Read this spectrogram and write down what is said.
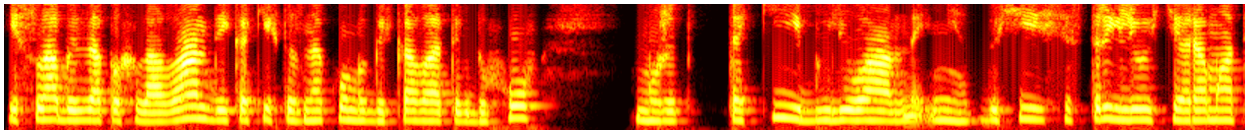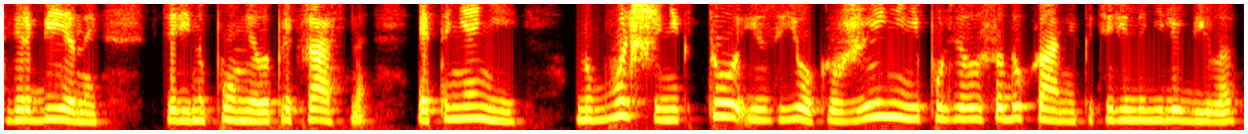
и слабый запах лаванды, и каких-то знакомых горьковатых духов. Может, такие были у Анны? Нет, духи сестры, легкий аромат вербены. Катерина помнила прекрасно. Это не они. Но больше никто из ее окружения не пользовался духами. Катерина не любила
